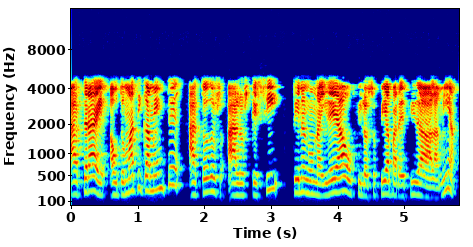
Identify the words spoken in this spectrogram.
atrae automáticamente a todos a los que sí tienen una idea o filosofía parecida a la mía.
